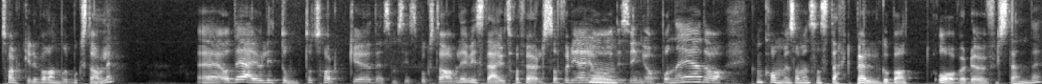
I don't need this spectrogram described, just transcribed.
tolker de hverandre bokstavelig. Eh, og det er jo litt dumt å tolke det som sies bokstavelig, hvis det er ut fra følelser. For de, jo, Mm. de svinger opp og ned og kan komme som en sånn sterk bølge og bare overdøve fullstendig.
